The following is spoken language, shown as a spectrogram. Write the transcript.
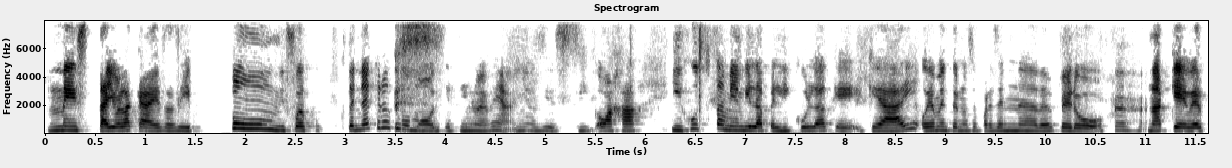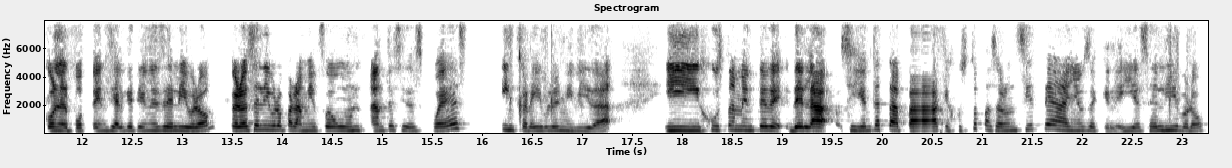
Me estalló la cabeza así, ¡pum! Y fue, tenía creo como 19 años, sí, ajá. Y justo también vi la película que, que hay, obviamente no se parece en nada, pero nada que ver con el potencial que tiene ese libro. Pero ese libro para mí fue un antes y después increíble en mi vida y justamente de, la siguiente etapa, que justo pasaron siete años de que leí ese libro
